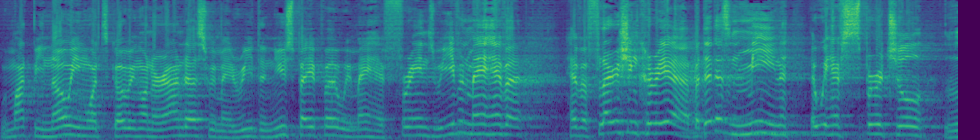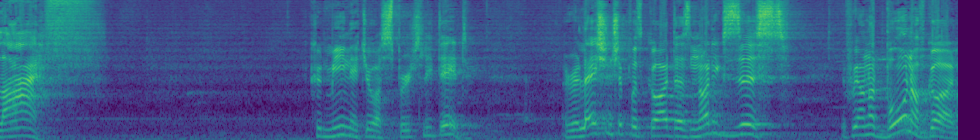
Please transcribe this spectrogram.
We might be knowing what's going on around us. We may read the newspaper. We may have friends. We even may have a, have a flourishing career, but that doesn't mean that we have spiritual life. It could mean that you are spiritually dead. A relationship with God does not exist if we are not born of God.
